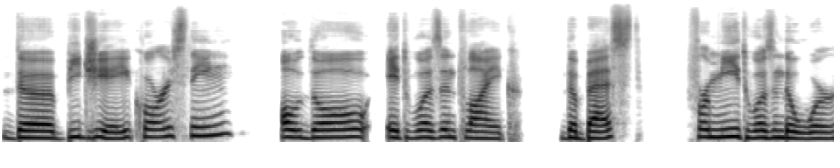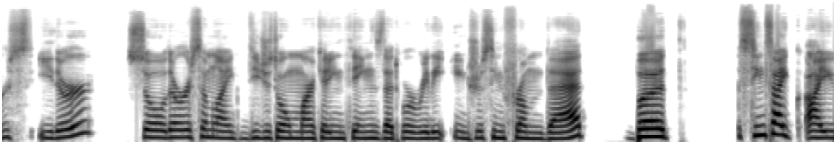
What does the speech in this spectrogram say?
the BGA course thing, although it wasn't like the best, for me, it wasn't the worst either. So there were some like digital marketing things that were really interesting from that. But since I I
